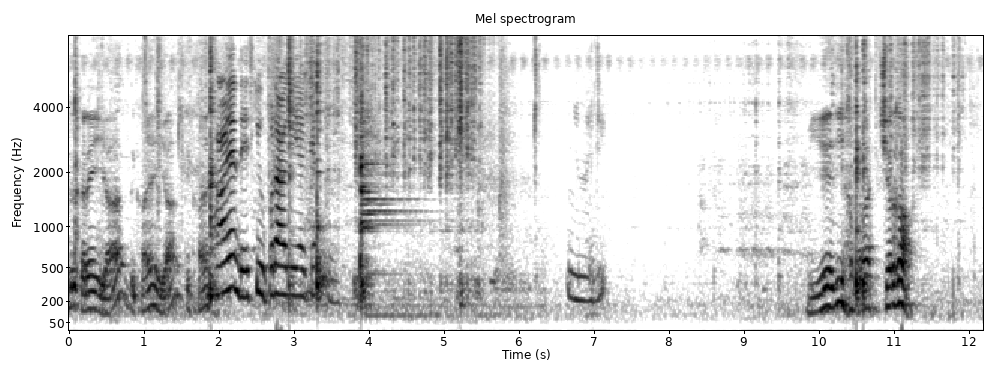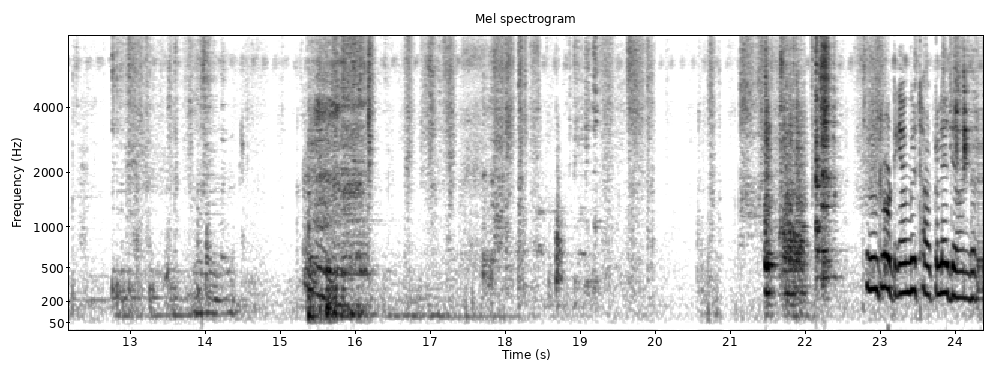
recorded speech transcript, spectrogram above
इधर करें यार दिखाएँ यार दिखाएँ। खाने देश के ऊपर आ गया क्या? ये जी। ये जी हमारा चरगा। रोटियाँ भी ठाक ले जाओ अंदर।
